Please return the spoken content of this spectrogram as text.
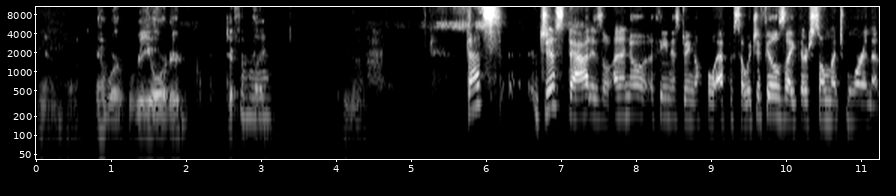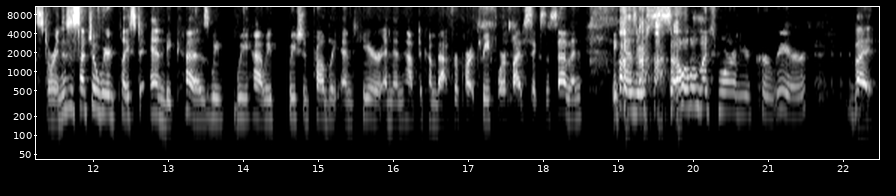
and, uh, and were reordered differently, mm-hmm. you know. That's just that is and i know athena's doing a whole episode which it feels like there's so much more in that story. And this is such a weird place to end because we we have we we should probably end here and then have to come back for part three four five six and seven because there's so much more of your career. But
